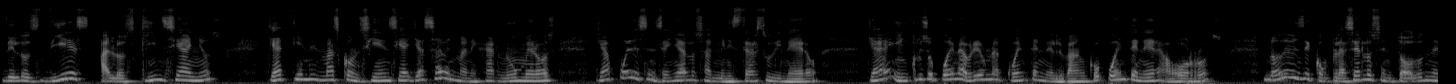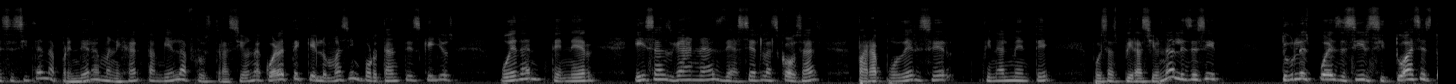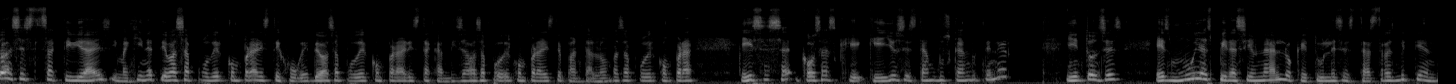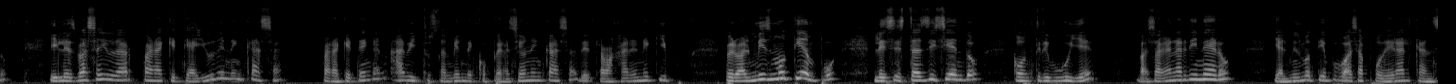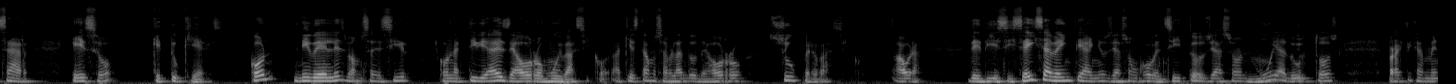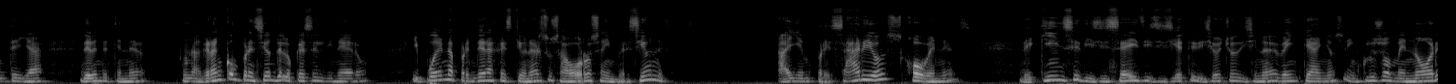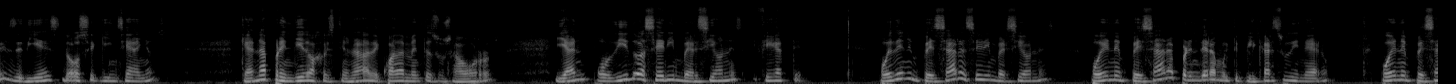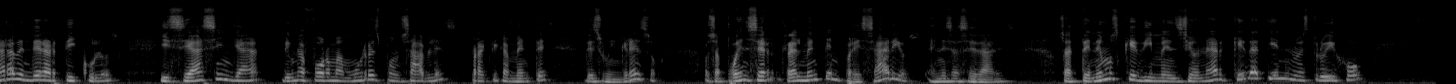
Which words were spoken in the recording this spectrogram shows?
de los 10 a los 15 años, ya tienen más conciencia, ya saben manejar números, ya puedes enseñarlos a administrar su dinero, ya incluso pueden abrir una cuenta en el banco, pueden tener ahorros. No debes de complacerlos en todos, necesitan aprender a manejar también la frustración. Acuérdate que lo más importante es que ellos puedan tener esas ganas de hacer las cosas para poder ser finalmente pues aspiracional. Es decir, tú les puedes decir, si tú haces todas estas actividades, imagínate, vas a poder comprar este juguete, vas a poder comprar esta camisa, vas a poder comprar este pantalón, vas a poder comprar esas cosas que, que ellos están buscando tener. Y entonces es muy aspiracional lo que tú les estás transmitiendo y les vas a ayudar para que te ayuden en casa para que tengan hábitos también de cooperación en casa, de trabajar en equipo, pero al mismo tiempo les estás diciendo, contribuye, vas a ganar dinero y al mismo tiempo vas a poder alcanzar eso que tú quieres, con niveles, vamos a decir, con actividades de ahorro muy básico. Aquí estamos hablando de ahorro súper básico. Ahora, de 16 a 20 años ya son jovencitos, ya son muy adultos, prácticamente ya deben de tener una gran comprensión de lo que es el dinero, y pueden aprender a gestionar sus ahorros e inversiones. Hay empresarios jóvenes de 15, 16, 17, 18, 19, 20 años, incluso menores de 10, 12, 15 años, que han aprendido a gestionar adecuadamente sus ahorros y han podido hacer inversiones. Fíjate, pueden empezar a hacer inversiones, pueden empezar a aprender a multiplicar su dinero, pueden empezar a vender artículos y se hacen ya de una forma muy responsables prácticamente de su ingreso. O sea, pueden ser realmente empresarios en esas edades. O sea, tenemos que dimensionar qué edad tiene nuestro hijo,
